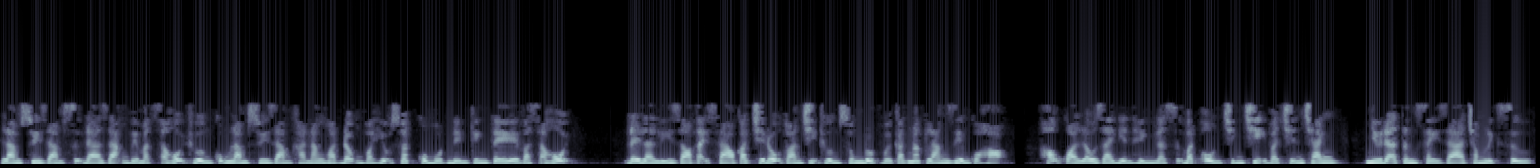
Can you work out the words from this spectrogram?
Làm suy giảm sự đa dạng về mặt xã hội thường cũng làm suy giảm khả năng hoạt động và hiệu suất của một nền kinh tế và xã hội. Đây là lý do tại sao các chế độ toàn trị thường xung đột với các nước láng giềng của họ. Hậu quả lâu dài điển hình là sự bất ổn chính trị và chiến tranh, như đã từng xảy ra trong lịch sử.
